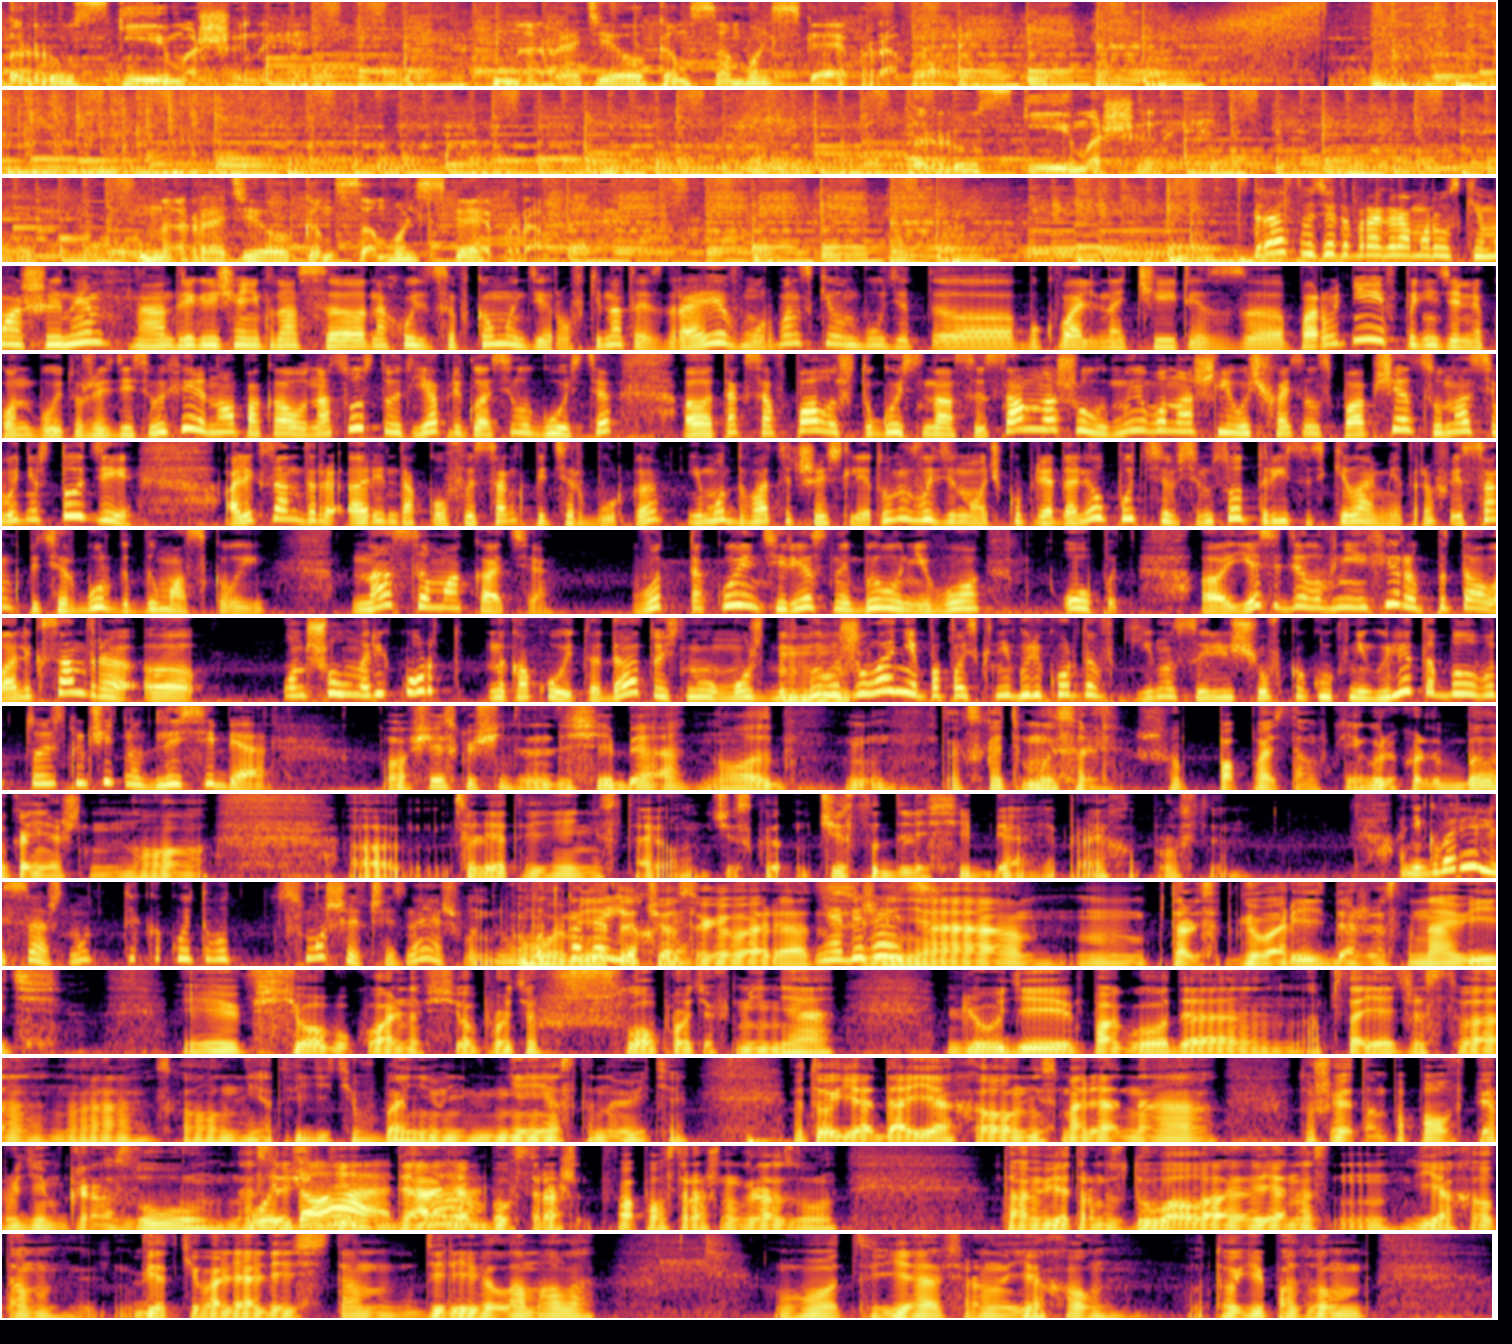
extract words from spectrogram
«Русские машины» на радио «Комсомольская правда». «Русские машины» на радио «Комсомольская правда». Здравствуйте, это программа «Русские машины». Андрей Гречаник у нас э, находится в командировке на тест-драйве в Мурманске. Он будет э, буквально через э, пару дней. В понедельник он будет уже здесь в эфире. Ну а пока он отсутствует, я пригласила гостя. Так совпало, что гость нас и сам нашел, и мы его нашли. Очень хотелось пообщаться. У нас сегодня в студии Александр Рендаков из Санкт-Петербурга. Ему 26 лет. Он в одиночку преодолел путь в 730 километров из Санкт-Петербурга до Москвы на самокате. Вот такой интересный был у него опыт. А, Я сидела вне эфира, пытала Александра, э, он шел на рекорд на какой-то, да? То есть, ну, может быть, было желание попасть в книгу рекордов Гиннесса или еще в какую книгу? Или это было вот исключительно для себя? Вообще исключительно для себя. Но, так сказать, мысль, чтобы попасть там в книгу рекордов, было, конечно, но э, цели это я не ставил. Чисто, чисто для себя. Я проехал просто. Они говорили, Саш, ну ты какой-то вот сумасшедший, знаешь? Вот, Ой, вот когда меня это часто говорят. Не? Меня пытались отговорить, даже остановить. И все, буквально все против шло против меня. Люди, погода, обстоятельства. Но я сказал, нет, идите в баню, меня не остановите. В итоге я доехал, несмотря на то, что я там попал в первый день в грозу, на Ой, следующий да, день, да, я да. был в страш... попал в страшную грозу. Там ветром сдувало, я нас... ехал, там ветки валялись, там деревья ломало. Вот, я все равно ехал. В итоге потом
